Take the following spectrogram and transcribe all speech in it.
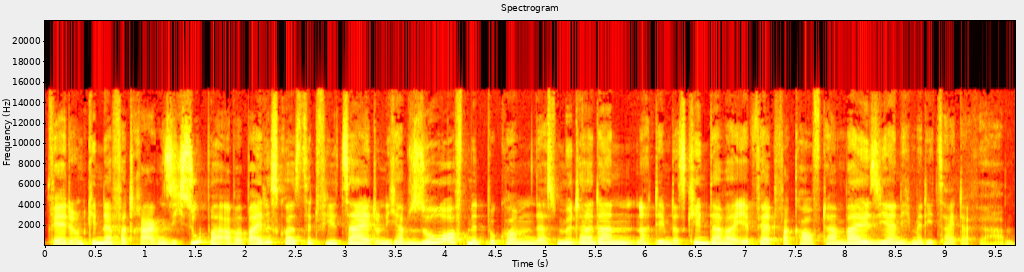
Pferde und Kinder vertragen sich super, aber beides kostet viel Zeit. Und ich habe so oft mitbekommen, dass Mütter dann, nachdem das Kind da war, ihr Pferd verkauft haben, weil sie ja nicht mehr die Zeit dafür haben.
